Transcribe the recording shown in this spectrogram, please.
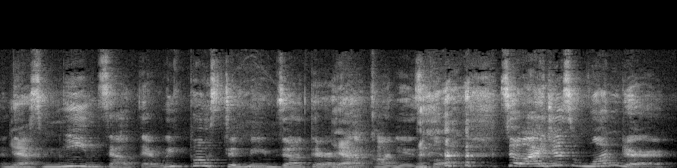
And Yeah. there's memes out there. We've posted memes out there Yeah. about Kanye's cult. so I just wonder,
